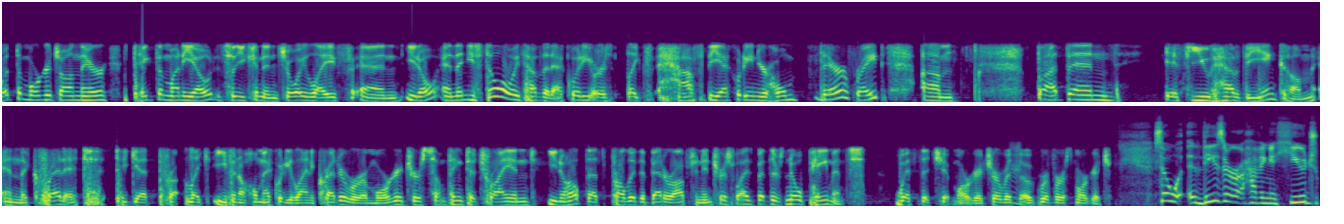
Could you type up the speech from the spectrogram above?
put the mortgage on there, take the money out so you can enjoy life and, you know, and then you still always have that equity or like half the equity in your home there, right? Um, but then if you have the income and the credit to get pro- like even a home equity line of credit or a mortgage or something to try and you know help that's probably the better option interest wise but there's no payments with the CHIP mortgage or with hmm. the reverse mortgage. So these are having a huge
